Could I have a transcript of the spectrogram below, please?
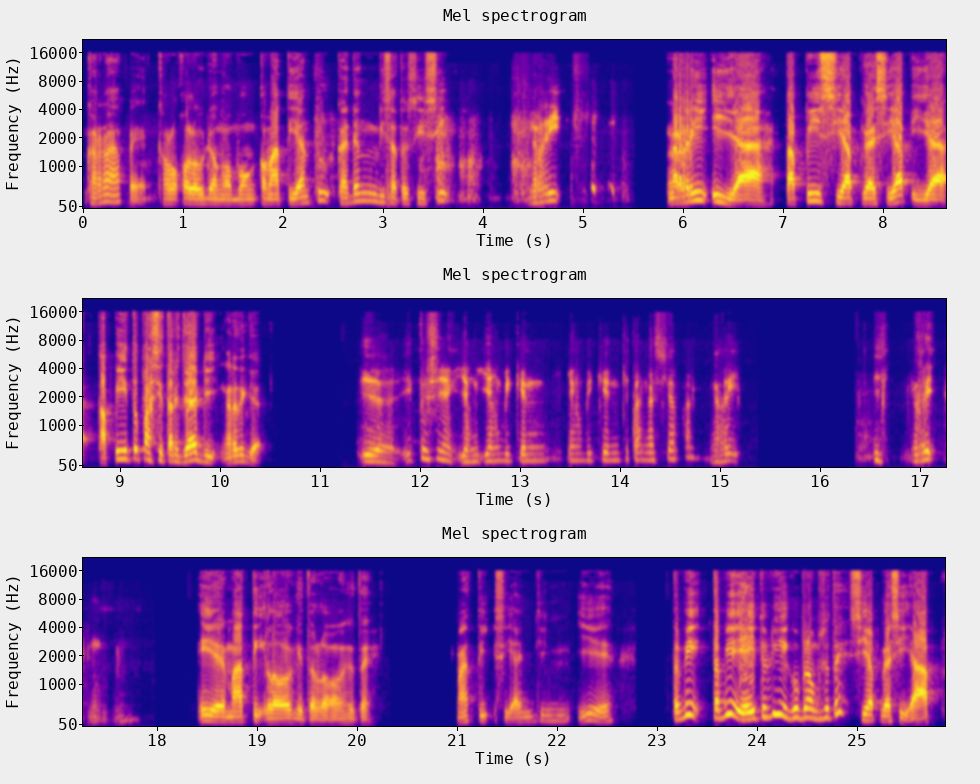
karena apa ya? Kalau kalau udah ngomong kematian tuh kadang di satu sisi Ngeri. ngeri iya, tapi siap gak siap iya, tapi itu pasti terjadi, ngerti gak? Iya, itu sih yang yang, yang bikin yang bikin kita nggak siap kan ngeri. Ih, ngeri. Iya mati loh gitu loh maksudnya. Mati si anjing. Iya. Tapi tapi ya itu dia gue bilang maksudnya siap gak siap.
